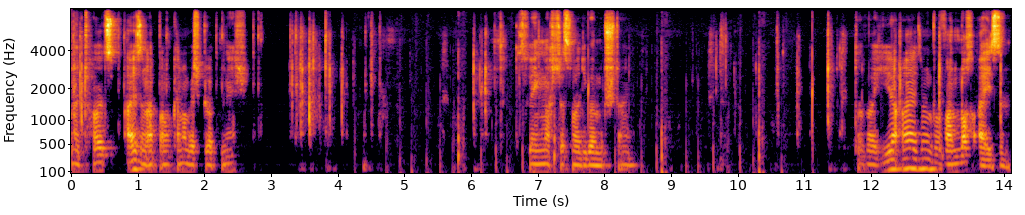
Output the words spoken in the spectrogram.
mit Holz Eisen abbauen kann, aber ich glaube nicht. Deswegen mache ich das mal lieber mit Stein. Da war hier Eisen. Wo war noch Eisen?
